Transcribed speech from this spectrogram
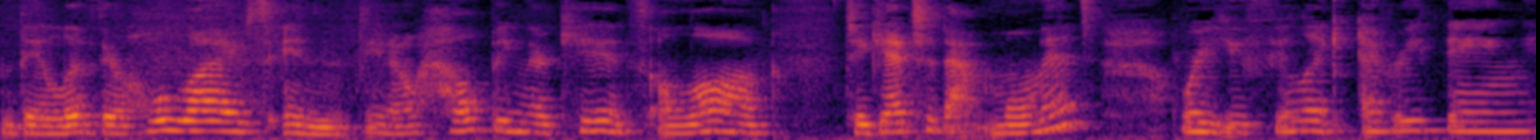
they live their whole lives in, you know, helping their kids along to get to that moment where you feel like everything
